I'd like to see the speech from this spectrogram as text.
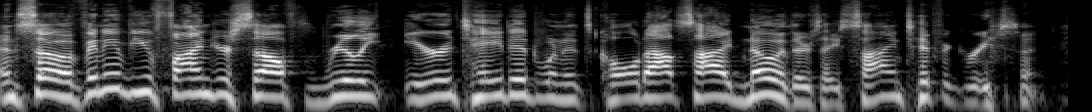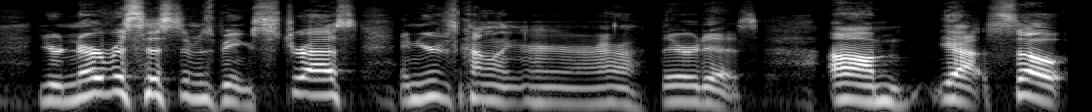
And so, if any of you find yourself really irritated when it's cold outside, no, there's a scientific reason. Your nervous system is being stressed, and you're just kind of like, there it is. Um, yeah, so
